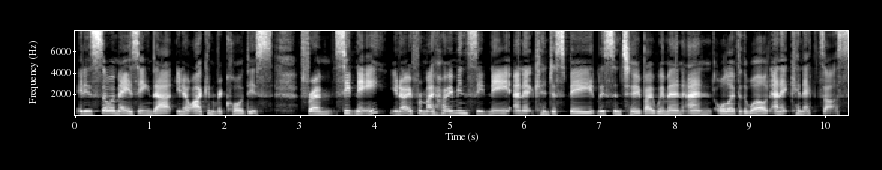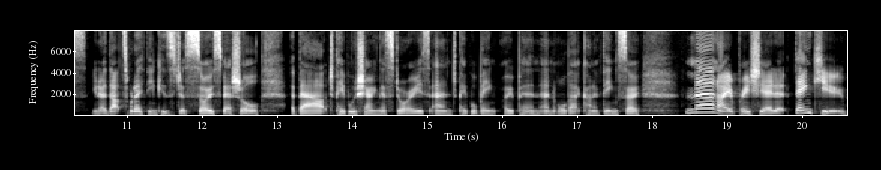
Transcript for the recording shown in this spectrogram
It is so amazing that, you know, I can record this from Sydney, you know, from my home in Sydney, and it can just be listened to by women and all over the world, and it connects us. You know, that's what I think is just so special about people sharing their stories and people being open and all that kind of thing. So, Man, I appreciate it. Thank you.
